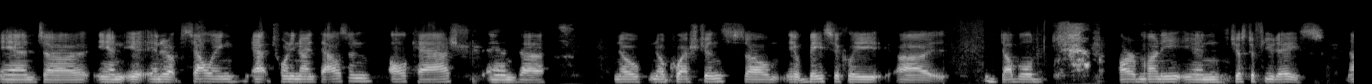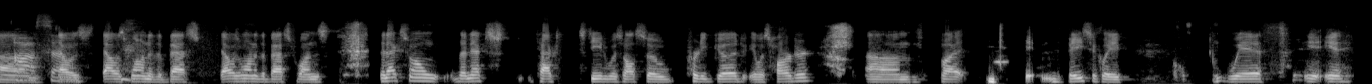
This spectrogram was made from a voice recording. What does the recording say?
and uh, and it ended up selling at twenty nine thousand, all cash, and uh, no no questions. So it basically uh, doubled our money in just a few days. Um, awesome. That was that was one of the best. That was one of the best ones. The next one, the next tax deed was also pretty good. It was harder, um, but it, basically, with it,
